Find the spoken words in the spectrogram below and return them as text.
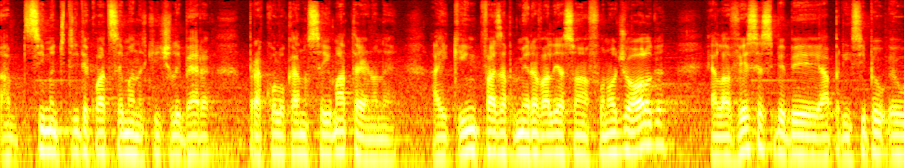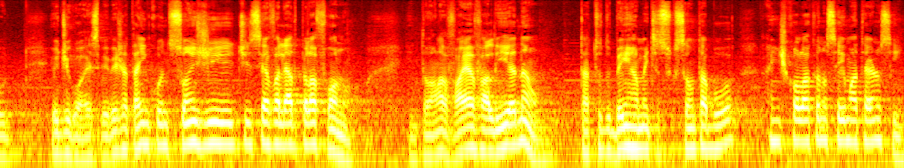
acima de 34 semanas que a gente libera para colocar no seio materno, né? Aí quem faz a primeira avaliação é a fonoaudióloga, ela vê se esse bebê, a princípio, eu, eu, eu digo, ó, esse bebê já está em condições de, de ser avaliado pela fono. Então ela vai avalia, não, tá tudo bem, realmente a sucção tá boa, a gente coloca no seio materno sim.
